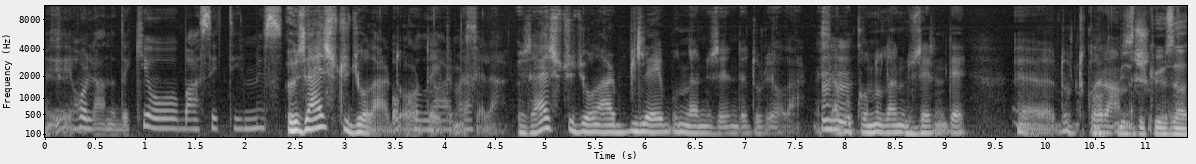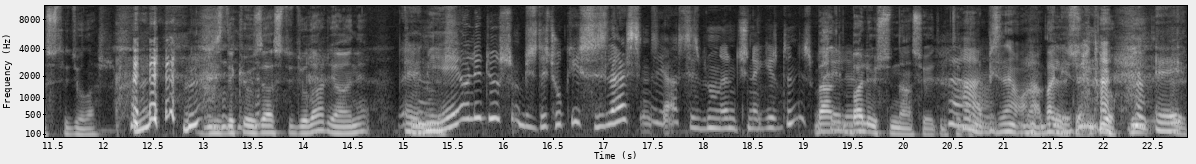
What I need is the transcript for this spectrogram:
E, Mesela. Hollanda'daki o bahsettiğimiz Özel stüdyolar da oradaydı mesela. Özel stüdyolar bile bunların üzerinde duruyorlar. Mesela Hı hı. bu konuların üzerinde e, durdukları Bak, anlaşılıyor. bizdeki özel stüdyolar. bizdeki özel stüdyolar yani E, niye öyle diyorsun? Biz de çok iyi sizlersiniz ya. Siz bunların içine girdiniz bu ben bale üstünden söyledim tabii. Ha bizden ha, bale evet, üzerinden. Yok, bir- E, evet,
